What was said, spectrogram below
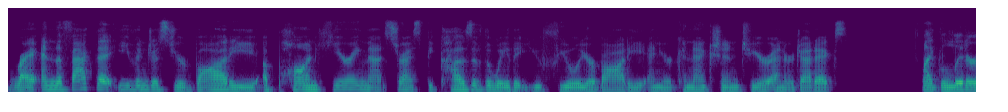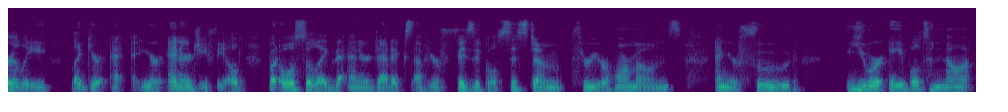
right. And the fact that even just your body, upon hearing that stress, because of the way that you fuel your body and your connection to your energetics, like literally like your your energy field but also like the energetics of your physical system through your hormones and your food you were able to not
